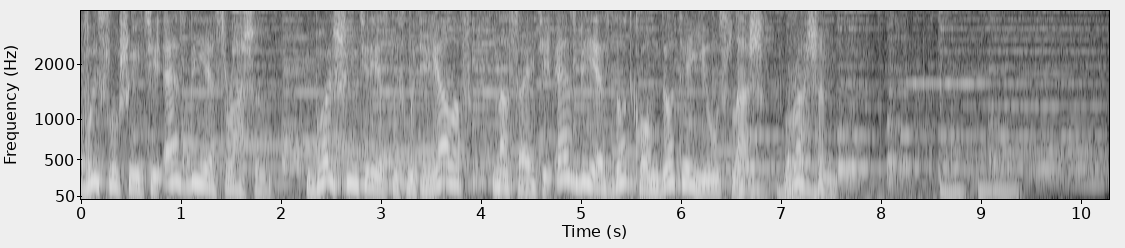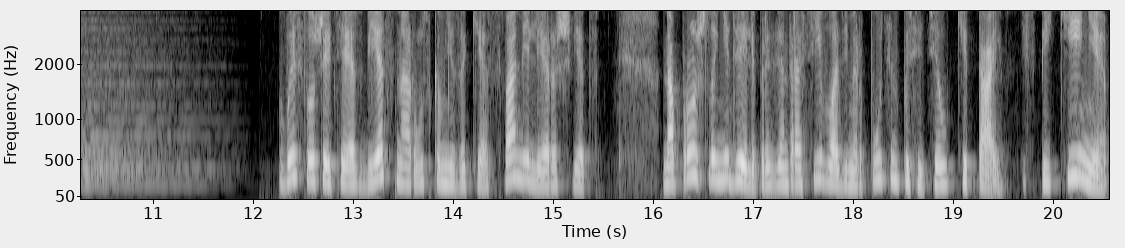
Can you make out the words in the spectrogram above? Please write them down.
Вы слушаете SBS Russian. Больше интересных материалов на сайте sbs.com.au slash russian. Вы слушаете SBS на русском языке. С вами Лера Швец. На прошлой неделе президент России Владимир Путин посетил Китай. В Пекине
